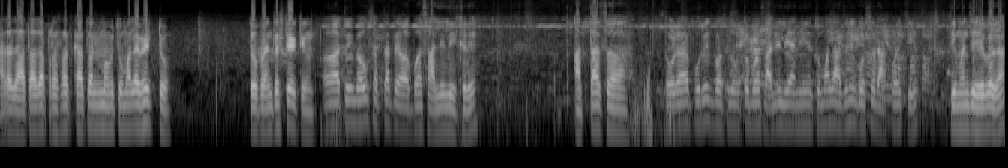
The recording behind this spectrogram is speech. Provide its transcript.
आता जाता आता प्रसाद खातो आणि मग मी तुम्हाला भेटतो. तोपर्यंत स्टेट येऊन तुम्ही बघू शकता बस आलेली इकडे. आत्ताच थोड्या वेळापूर्वीच बसलो होतो बस आलेली आणि तुम्हाला अजून एक गोष्ट दाखवायची आहे. ती म्हणजे हे बघा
